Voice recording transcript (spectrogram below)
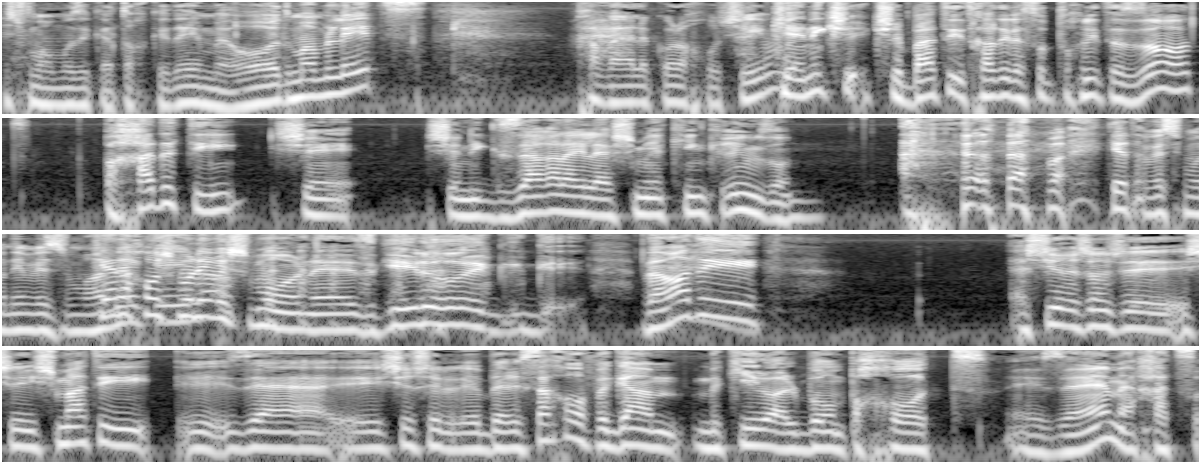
ולשמוע מוזיקה תוך כדי, מאוד ממליץ. חוויה לכל החושים. כי אני, כש, כשבאתי, התחלתי לעשות תוכנית הזאת, פחדתי ש, שנגזר עליי להשמיע קינג קרימזון. למה? כי אתה ב-88? כי אנחנו כאילו? 88, אז כאילו... ואמרתי, השיר הראשון ש- שהשמעתי אה, זה היה שיר של ברי סחרוף, וגם כאילו אלבום פחות אה, זה, מ-11א.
